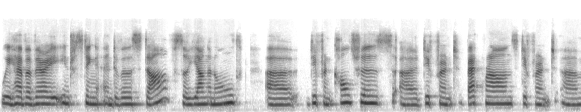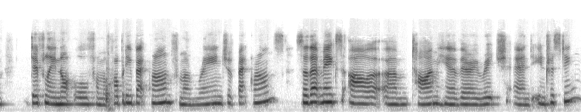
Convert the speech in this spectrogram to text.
We have a very interesting and diverse staff, so young and old, uh, different cultures, uh, different backgrounds, different um, definitely not all from a property background, from a range of backgrounds. So that makes our um, time here very rich and interesting.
